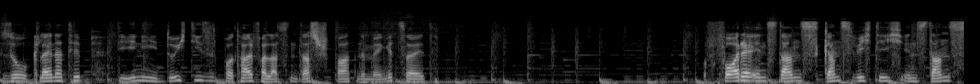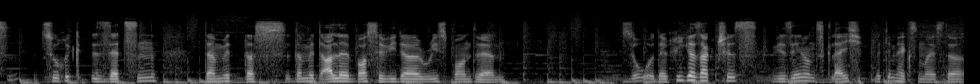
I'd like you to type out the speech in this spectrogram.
So, kleiner Tipp, die Ini durch dieses Portal verlassen, das spart eine Menge Zeit vor der Instanz, ganz wichtig, Instanz zurücksetzen, damit, das, damit alle Bosse wieder respawned werden. So, der Krieger sagt Tschüss, wir sehen uns gleich mit dem Hexenmeister.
